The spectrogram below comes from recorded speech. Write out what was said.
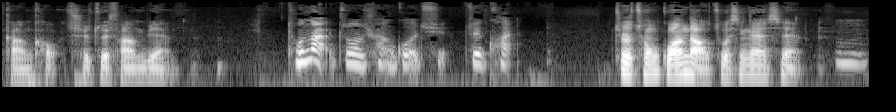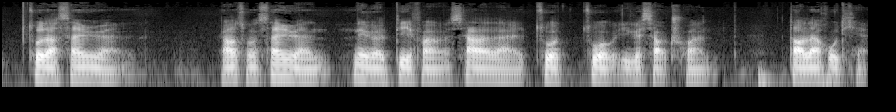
港口是最方便，从哪儿坐船过去最快？就是从广岛坐新干线嗯坐到三原，然后从三原那个地方下来来坐坐一个小船到濑户田，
